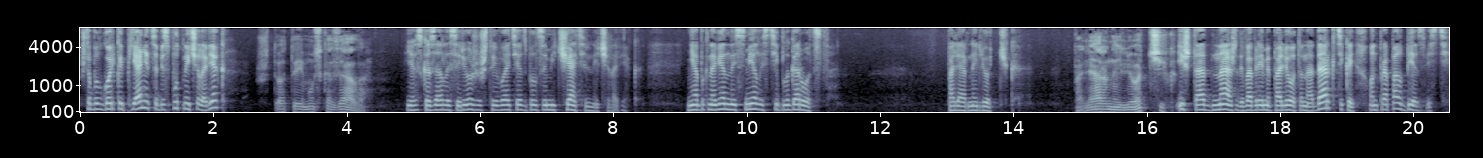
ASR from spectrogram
Что был горькой пьяница, беспутный человек? Что ты ему сказала? Я сказала Сереже, что его отец был замечательный человек, необыкновенной смелости и благородства. Полярный летчик. Полярный летчик? И что однажды во время полета над Арктикой он пропал без вести.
